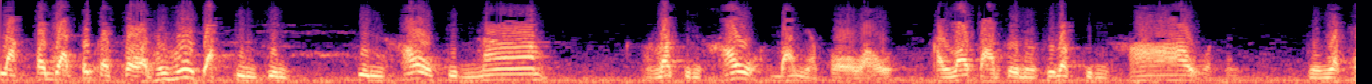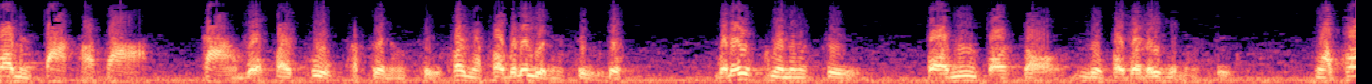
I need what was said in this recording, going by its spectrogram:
หลักประหยัดเพิ่งสอนให้รู้จักจริงๆ กินข้าวกินน้ำว่ากินข้าวบ้านอย่าพอเว้าคันว่าตามตัวหนึ่งคือว่ากินข้าวอย่างนี้พอมันปากภาษา กลางบวกค่อยพูดกับตัวหนังสือเพราะเนี่ยพอไม่ได้เรียนหนังสือเด็กไม่ได้เรียนหนังสือปหนึ่งปสองหรือพอไม่ได้เห็นหนังสือเนี่ยพอ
